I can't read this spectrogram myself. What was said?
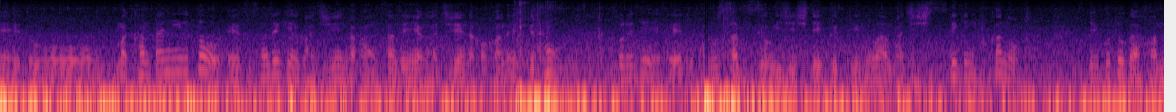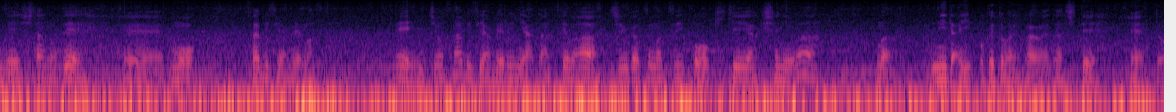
えーとまあ、簡単に言うと,、えーと、3980円だか3280円だか分かんないですけどもそれで、えーと、このサービスを維持していくっていうのは、まあ、実質的に不可能ということが判明したので、えー、もうサービスやめますで一応サービスやめるにあたっては10月末以降既契約者には、まあ、2台ポケット Wi-Fi を出して、えーと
